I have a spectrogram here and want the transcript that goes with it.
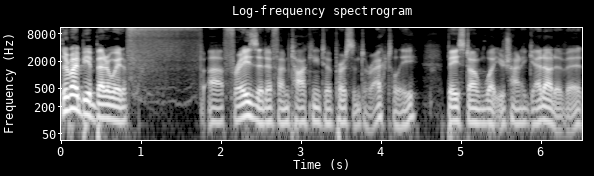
There might be a better way to f- uh, phrase it if I'm talking to a person directly based on what you're trying to get out of it,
